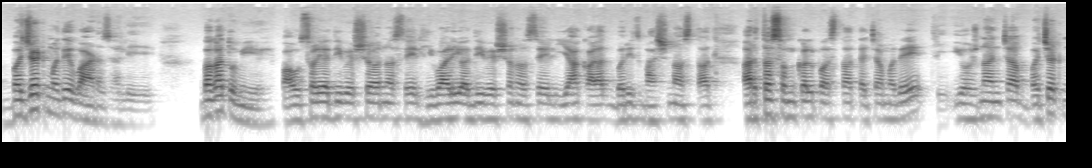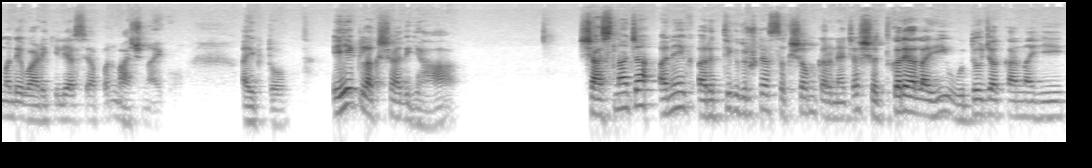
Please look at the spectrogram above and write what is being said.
बजेटमध्ये वाढ झाली. बघा तुम्ही पावसाळी अधिवेशन असेल हिवाळी अधिवेशन असेल या काळात बरीच भाषणं असतात अर्थसंकल्प असतात त्याच्यामध्ये योजनांच्या बजेटमध्ये वाढ केली असे आपण भाषण ऐकू ऐकतो. एक लक्षात घ्या शासनाच्या अनेक आर्थिकदृष्ट्या सक्षम करण्याच्या शेतकऱ्यालाही उद्योजकांनाही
